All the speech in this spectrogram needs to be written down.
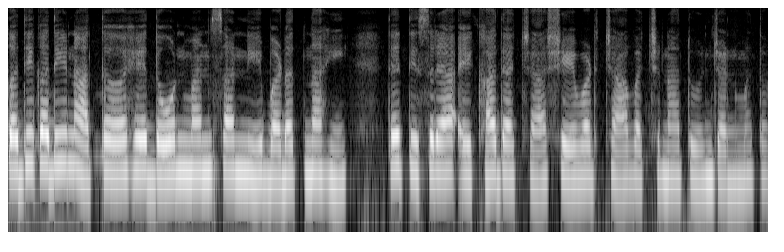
कधी कधी नातं हे दोन माणसांनी बडत नाही ते तिसऱ्या एखाद्याच्या शेवटच्या वचनातून जन्मतं.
